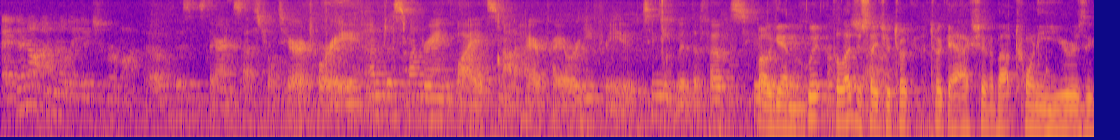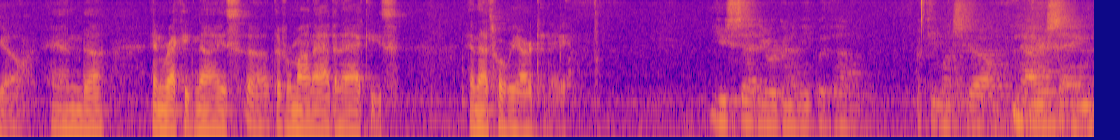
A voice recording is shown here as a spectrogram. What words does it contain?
They're not unrelated to Vermont, though. This is their ancestral territory. I'm just wondering why it's not a higher priority for you to meet with the folks who. Well, again, we- the legislature took, took action about 20 years ago and, uh, and recognized uh, the Vermont Abenakis, and that's where we are today. You said you were gonna meet with them a few months ago. Now you're saying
